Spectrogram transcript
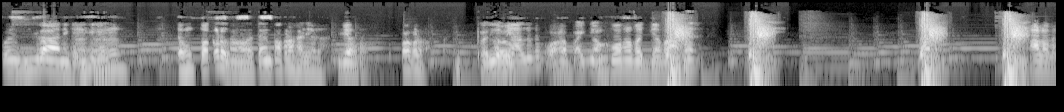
કોઈ નહીં કરી પકડો કહેવાય? તો હું પકડો હા, તમે પકડો ખાલી. જાઓ તમે. પકડો ફરી અમે આવો. આલુ તો ઓહો, ભાઈ જાઓ. કોકરો ભજ્યા બા આપણે હાલો તો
